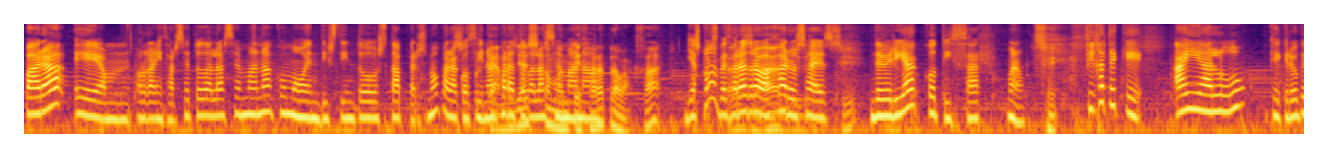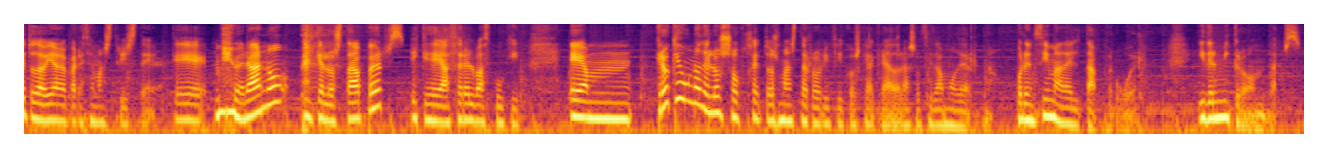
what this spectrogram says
para eh, mm, organizarse toda la semana como en distintos tuppers, ¿no? Para Sí, cocinar para ya toda la es como semana. empezar a trabajar. Ya es como Estás empezar a trabajar, ya, o sea, es, sí, debería cotizar. Bueno. Fíjate que hay algo que creo que todavía me parece más triste. Que mi verano y que los tuppers y que hacer el bath cookie. Em, creo que uno de los objetos más terroríficos que ha creado la sociedad moderna, por encima del tupperware y del microondas,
